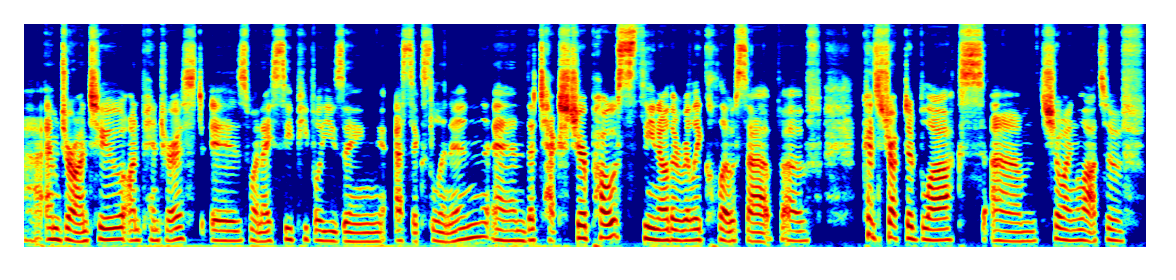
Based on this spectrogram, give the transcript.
uh, am drawn to on Pinterest is when I see people using Essex linen and the texture posts. You know, they're really close up of constructed blocks, um, showing lots of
